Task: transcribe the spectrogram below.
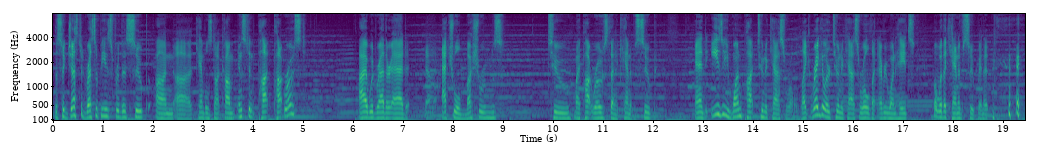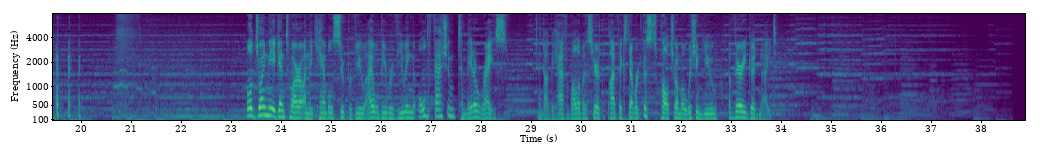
The suggested recipes for this soup on uh, Campbell's.com instant pot pot roast. I would rather add uh, actual mushrooms to my pot roast than a can of soup. And easy one pot tuna casserole, like regular tuna casserole that everyone hates, but with a can of soup in it. Well, join me again tomorrow on the Campbell's Soup Review. I will be reviewing old fashioned tomato rice. And on behalf of all of us here at the Podfix Network, this is Paul Chomo wishing you a very good night.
